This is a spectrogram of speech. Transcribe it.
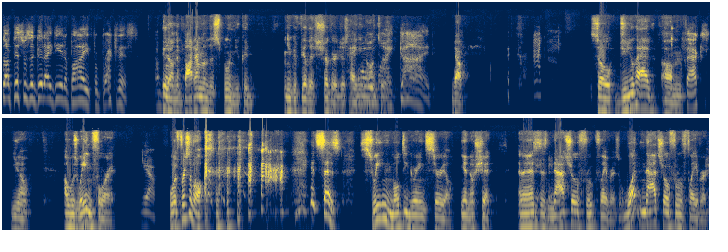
thought this was a good idea to buy for breakfast. I'm Dude, on the bottom of the spoon, you could you could feel the sugar just hanging on. Oh my god. Yeah. So, do you have um, Facts? you know, I was waiting for it. Yeah. Well, first of all, it says sweetened multigrain cereal. Yeah, no shit. And then it says natural fruit flavors. What natural fruit flavor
